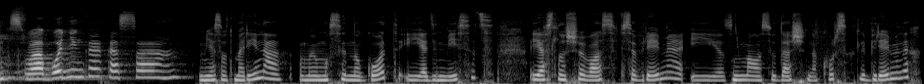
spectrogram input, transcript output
Свободненькая коса. Меня зовут Марина, моему сыну год и один месяц. Я слушаю вас все время и занималась у Даши на курсах для беременных.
